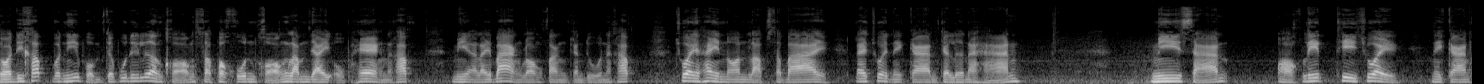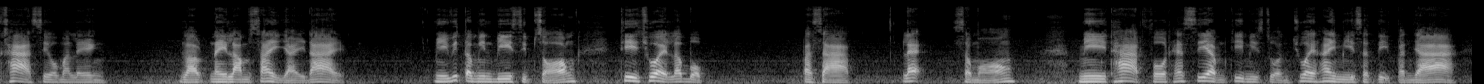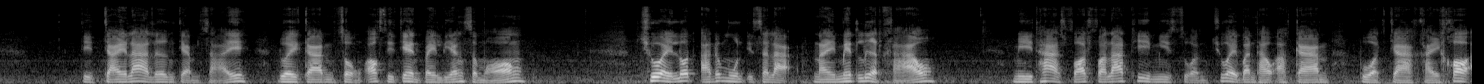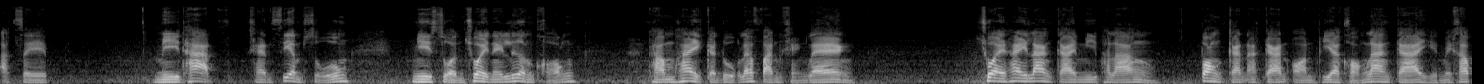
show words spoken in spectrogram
สวัสดีครับ วันนี้ผมจะพูดในเรื่องของสรรพคุณของลำไยอบแห้งนะครับ มีอะไรบ้างลองฟังกันดูนะครับ ช่วยให้นอนหลับสบาย และช่วยในการเจริญอาหาร มีสารออกฤทธิ์ที่ช่วยในการฆ่าเซลล์มะเร็งในลำไส้ใหญ่ได้ มีวิตามิน B12 ที่ช่วยระบบประสาทและสมอง มีธาตุโพแทสเซียมที่มีส่วนช่วยให้มีสติปัญญา จิตใจล่าเริงแจ่มใสโดยการส่งออกซิเจนไปเลี้ยงสมอง ช่วยลดอนุมูลอิสระในเม็ดเลือดขาว มีธาตุฟอสฟอรัสที่มีส่วนช่วยบรรเทาอาการปวดจากไขข้ออักเสบ มีธาตุแคลเซียมสูง มีส่วนช่วยในเรื่องของทำให้กระดูกและฟันแข็งแรง ช่วยให้ร่างกายมีพลัง ป้องกันอาการอ่อนเพลียของร่างกายเห็นไหมครับ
